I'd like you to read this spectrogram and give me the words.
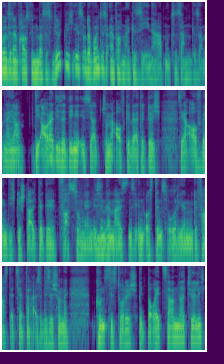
wollen Sie dann herausfinden, was es wirklich ist, oder wollen Sie es einfach mal gesehen haben und zusammengesammelt naja, haben? Naja, die Aura dieser Dinge ist ja schon mal aufgewertet durch sehr aufwendig gestaltete Fassungen. Die sind mhm. ja meistens in Ostensorien gefasst etc. Also das ist schon mal kunsthistorisch bedeutsam natürlich.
